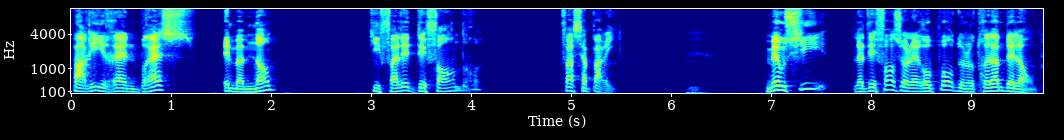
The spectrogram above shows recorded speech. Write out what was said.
Paris, Rennes, Brest et même Nantes, qu'il fallait défendre face à Paris, mais aussi la défense de l'aéroport de Notre-Dame-des-Landes.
